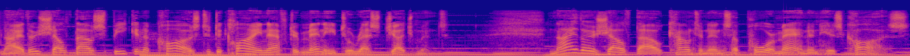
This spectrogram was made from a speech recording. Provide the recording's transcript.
neither shalt thou speak in a cause to decline after many to wrest judgment. Neither shalt thou countenance a poor man in his cause.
